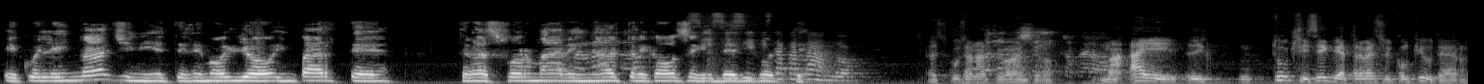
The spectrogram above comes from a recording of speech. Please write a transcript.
e quelle immagini e te le voglio in parte trasformare in altre cose Sì, che sì, sì, dedico sta a te. parlando. Eh, scusa un attimo Angelo, ma hai il- tu ci segui attraverso il computer? No,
